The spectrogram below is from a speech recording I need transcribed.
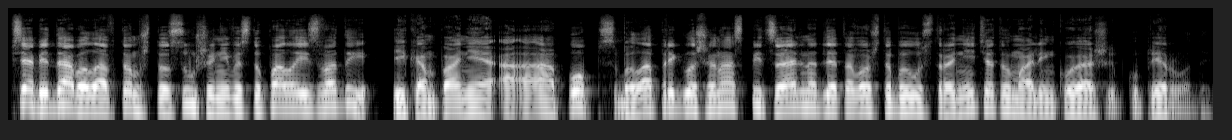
Вся беда была в том, что суша не выступала из воды, и компания ААА «Попс» была приглашена специально для того, чтобы устранить эту маленькую ошибку природы.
